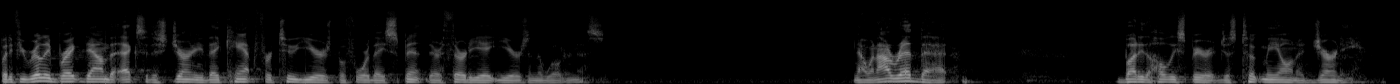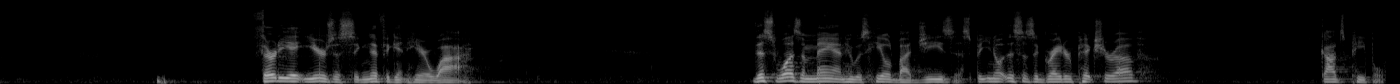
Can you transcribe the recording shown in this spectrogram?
But if you really break down the Exodus journey, they camped for two years before they spent their 38 years in the wilderness. Now, when I read that, buddy, the Holy Spirit just took me on a journey. 38 years is significant here. Why? This was a man who was healed by Jesus. But you know what this is a greater picture of? God's people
